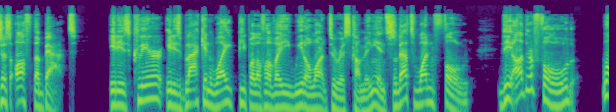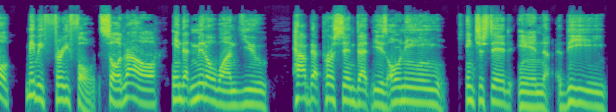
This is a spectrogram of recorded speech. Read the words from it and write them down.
just off the bat, it is clear, it is black and white. People of Hawaii, we don't want tourists coming in. So that's one fold. The other fold, well, maybe threefold. So now in that middle one, you have that person that is only interested in the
